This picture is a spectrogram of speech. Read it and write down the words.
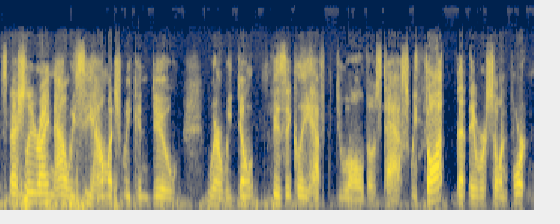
Especially right now, we see how much we can do where we don't physically have to do all those tasks. We thought that they were so important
